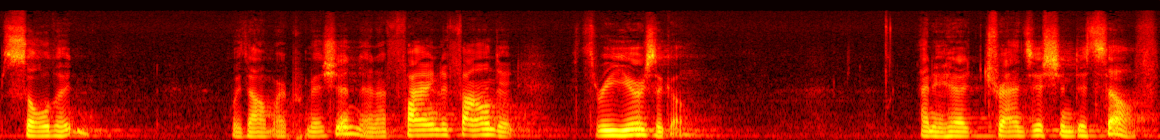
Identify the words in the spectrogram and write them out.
sold it without my permission, and I finally found it three years ago. And it had transitioned itself.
